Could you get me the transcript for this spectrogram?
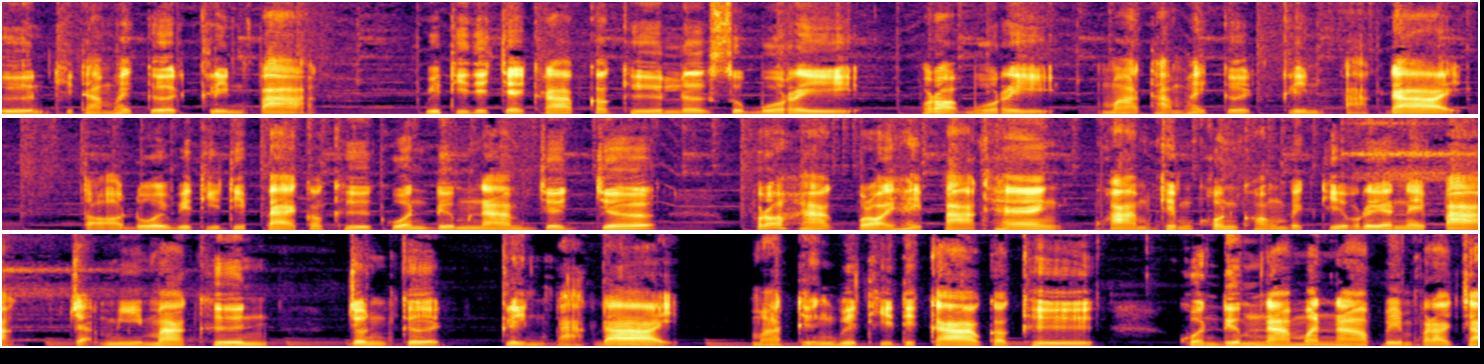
อื่นที่ทำให้เกิดกลิ่นปาก วิธีที่ 7 ครับก็คือเลิกสูบบุหรี่เพราะบุหรี่มาทำให้เกิดกลิ่นปากได้ ต่อด้วยวิธีที่ 8 ก็คือควรดื่มน้ำเยอะๆ เพราะหากปล่อยให้ปากแห้ง ความเข้มข้นของแบคทีเรียในปากจะมีมากขึ้น จนเกิดกลิ่นปากได้ มาถึงวิธีที่ 9 ก็คือ ควรดื่มน้ำมะนาวเป็นประจ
